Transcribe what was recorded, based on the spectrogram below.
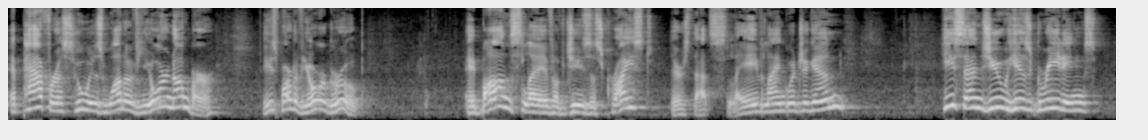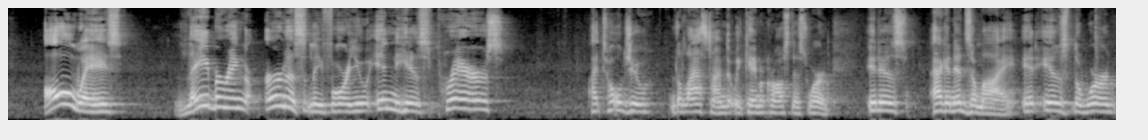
Epaphras, who is one of your number, he's part of your group, a bondslave of Jesus Christ, there's that slave language again. He sends you his greetings, always laboring earnestly for you in his prayers. I told you the last time that we came across this word. It is agonizomai. It is the word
